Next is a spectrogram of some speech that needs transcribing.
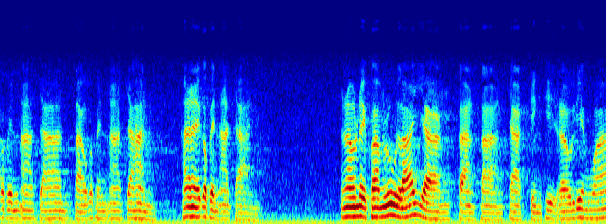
ก็เป็นอาจารย์ เต่าก็เป็นอาจารย์อะไรก็เป็นอาจารย์ เราได้ความรู้หลายอย่างต่างๆ จากสิ่งที่เราเลี้ยงไว้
